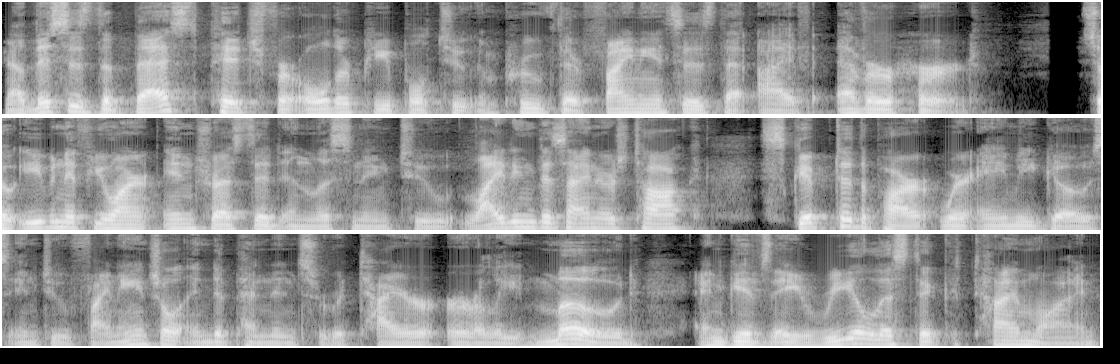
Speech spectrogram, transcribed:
Now, this is the best pitch for older people to improve their finances that I've ever heard. So even if you aren't interested in listening to lighting designers talk, skip to the part where Amy goes into financial independence retire early mode and gives a realistic timeline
